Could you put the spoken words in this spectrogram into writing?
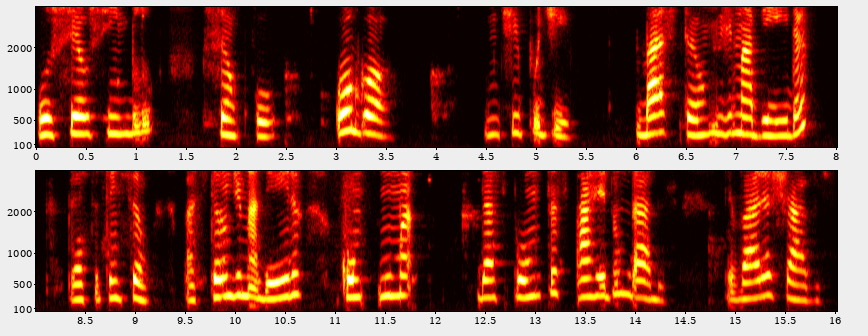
o seu símbolo são o ogó, um tipo de bastão de madeira, presta atenção, bastão de madeira com uma das pontas arredondadas e várias chaves.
